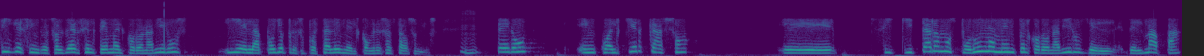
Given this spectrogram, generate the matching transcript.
sigue sin resolverse el tema del coronavirus y el apoyo presupuestal en el Congreso de Estados Unidos. Pero en cualquier caso, eh, si quitáramos por un momento el coronavirus del, del mapa,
